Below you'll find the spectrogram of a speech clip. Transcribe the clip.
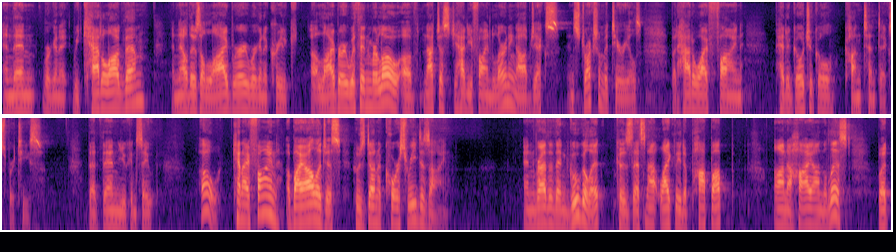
And then we're going to, we catalog them, and now there's a library. We're going to create a, a, library within Merlot of not just how do you find learning objects, instructional materials, but how do I find pedagogical content expertise that then you can say, oh, can I find a biologist who's done a course redesign? And rather than Google it, because that's not likely to pop up on a high on the list, but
